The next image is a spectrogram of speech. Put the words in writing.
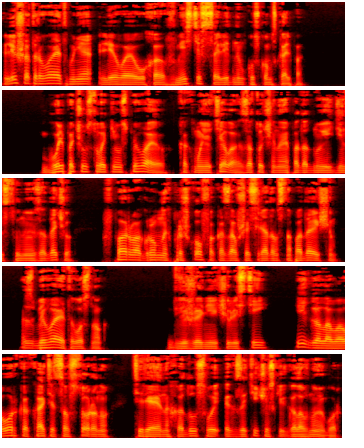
лишь отрывает мне левое ухо вместе с солидным куском скальпа. Боль почувствовать не успеваю, как мое тело, заточенное под одну единственную задачу, в пару огромных прыжков, оказавшись рядом с нападающим, сбивает его с ног. Движение челюстей, и голова орка катится в сторону, теряя на ходу свой экзотический головной убор.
